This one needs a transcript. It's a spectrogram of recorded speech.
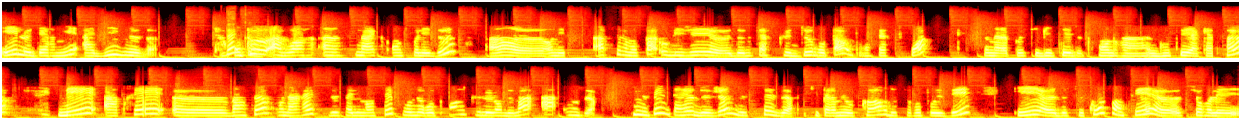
et le dernier à 19 heures. On peut avoir un snack entre les deux. Hein, euh, on n'est absolument pas obligé euh, de ne faire que deux repas. On peut en faire trois. On a la possibilité de prendre un goûter à 4 heures. Mais après euh, 20 heures, on arrête de s'alimenter pour ne reprendre que le lendemain à 11 heures. Ce qui nous fait une période de jeûne de 16 heures qui permet au corps de se reposer et euh, de se concentrer euh, sur les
